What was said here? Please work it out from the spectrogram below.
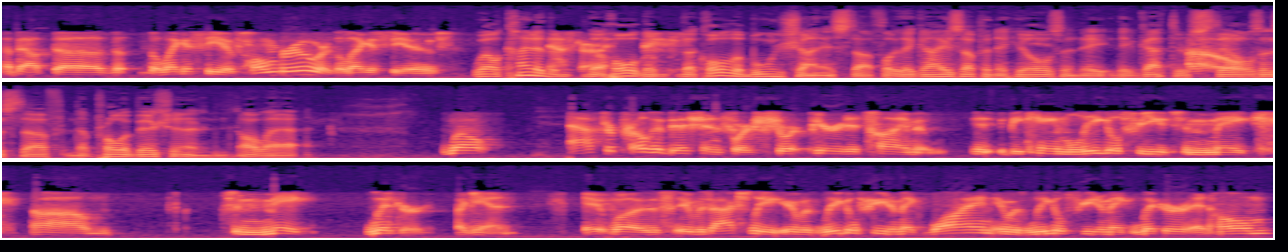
About the, the, the legacy of homebrew or the legacy of well, kind of the, the whole the, the whole of moonshine and stuff. Like the guys up in the hills and they they've got their Uh-oh. stills and stuff, and the prohibition and all that. Well, after prohibition, for a short period of time, it, it became legal for you to make um, to make liquor again. It was it was actually it was legal for you to make wine. It was legal for you to make liquor at home.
